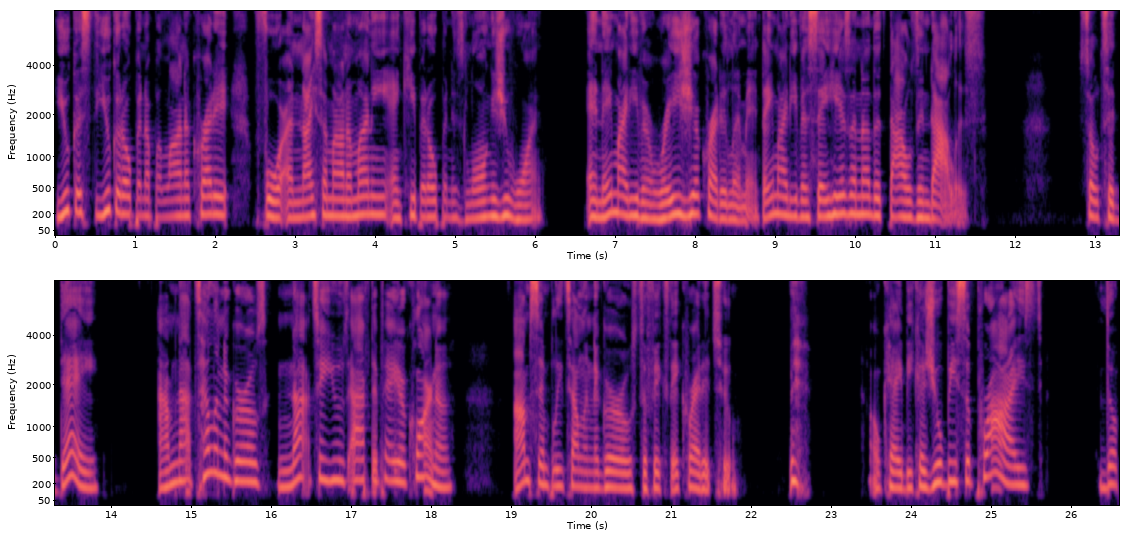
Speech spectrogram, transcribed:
You could you could open up a line of credit for a nice amount of money and keep it open as long as you want and they might even raise your credit limit. They might even say, here's another thousand dollars. So today, I'm not telling the girls not to use Afterpay or Klarna. I'm simply telling the girls to fix their credit too. okay, because you'll be surprised the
